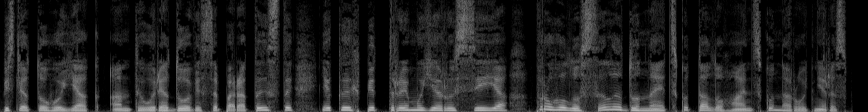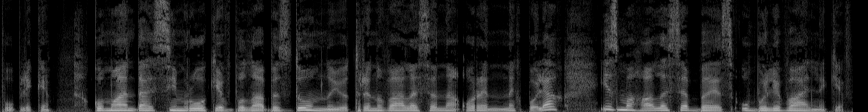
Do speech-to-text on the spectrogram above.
після того, як антиурядові сепаратисти, яких підтримує Росія, проголосили Донецьку та Луганську народні республіки. Команда сім років була бездомною, тренувалася на орендних полях і змагалася без уболівальників.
